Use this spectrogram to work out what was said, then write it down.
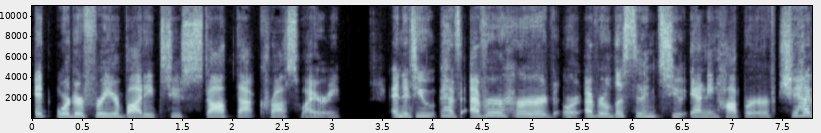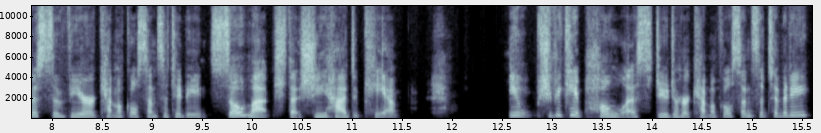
in order for your body to stop that cross wiring. And if you have ever heard or ever listened to Annie Hopper, she had a severe chemical sensitivity so much that she had to camp. She became homeless due to her chemical sensitivity.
